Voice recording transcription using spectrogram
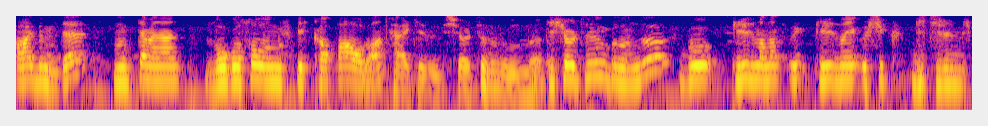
albümü de muhtemelen logosu olmuş bir kapağı olan Herkesin tişörtünün bulunduğu. tişörtünün bulunduğu bu prizmadan prizmaya ışık geçirilmiş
